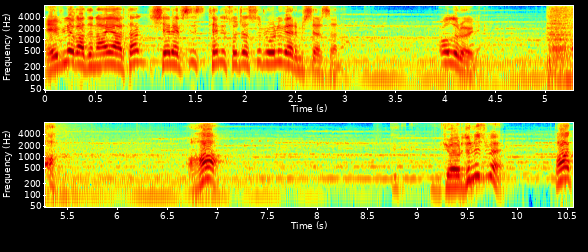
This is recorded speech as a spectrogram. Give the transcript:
Evli kadını ayartan şerefsiz tenis hocası rolü vermişler sana. Olur öyle. Ah. Aha. G- gördünüz mü? Bak.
